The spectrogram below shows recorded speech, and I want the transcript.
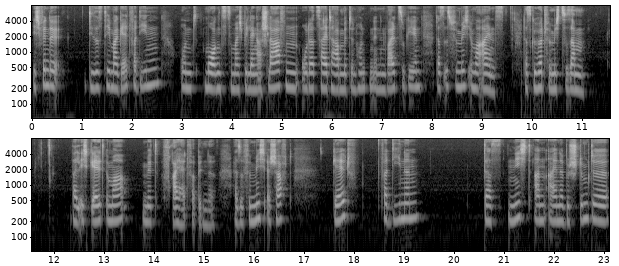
ich finde, dieses Thema Geld verdienen und morgens zum Beispiel länger schlafen oder Zeit haben, mit den Hunden in den Wald zu gehen, das ist für mich immer eins. Das gehört für mich zusammen, weil ich Geld immer mit Freiheit verbinde. Also für mich erschafft Geld verdienen, das nicht an eine bestimmte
